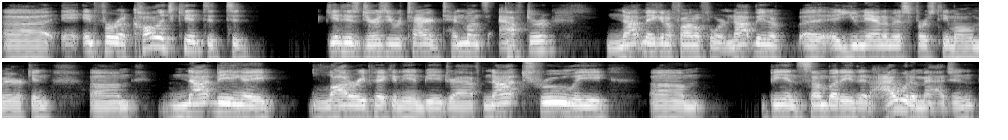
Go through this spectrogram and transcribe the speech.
uh, and for a college kid to, to get his jersey retired 10 months after, not making a Final Four, not being a, a, a unanimous first team All American, um, not being a lottery pick in the NBA draft, not truly um, being somebody that I would imagine.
